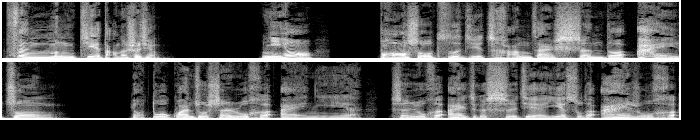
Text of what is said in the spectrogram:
分门结党的事情。你要。保守自己，常在神的爱中，要多关注神如何爱你，神如何爱这个世界，耶稣的爱如何，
